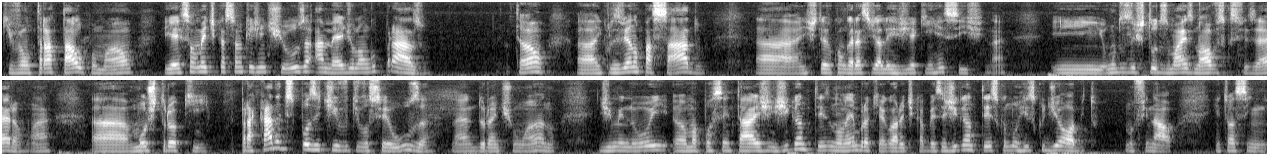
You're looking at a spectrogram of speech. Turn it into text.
que vão tratar o pulmão. E aí são medicação que a gente usa a médio e longo prazo. Então, ah, inclusive ano passado, a gente teve o um congresso de alergia aqui em Recife, né? E um dos estudos mais novos que se fizeram né, mostrou que para cada dispositivo que você usa né, durante um ano, diminui uh, uma porcentagem gigantesca, não lembro aqui agora de cabeça, gigantesca no risco de óbito no final. Então, assim,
